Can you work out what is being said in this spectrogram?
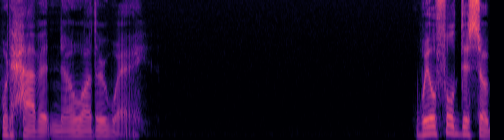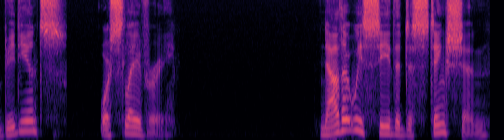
would have it no other way. Willful disobedience or slavery. Now that we see the distinction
